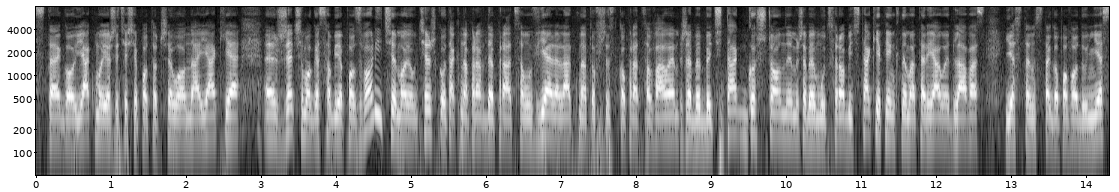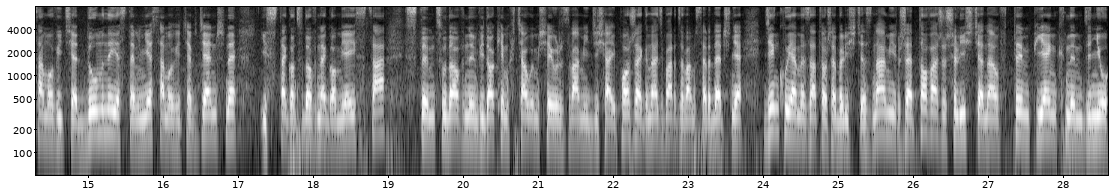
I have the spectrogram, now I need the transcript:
z tego, jak moje życie się potoczyło, na jakie e, rzeczy mogę sobie pozwolić. Moją ciężką tak naprawdę pracą, wiele lat na to wszystko pracowałem, żeby być tak goszczonym, żeby móc robić takie piękne materiały dla Was. Jestem z tego powodu niesamowicie dumny, jestem niesamowicie wdzięczny i z tego cudownego miejsca, z tym cudownym widokiem chciałbym się już z Wami dzisiaj pożegnać. Bardzo Wam serdecznie dziękujemy za to, że byliście z nami, że towarzyszyliście nam w tym pięknym dniu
